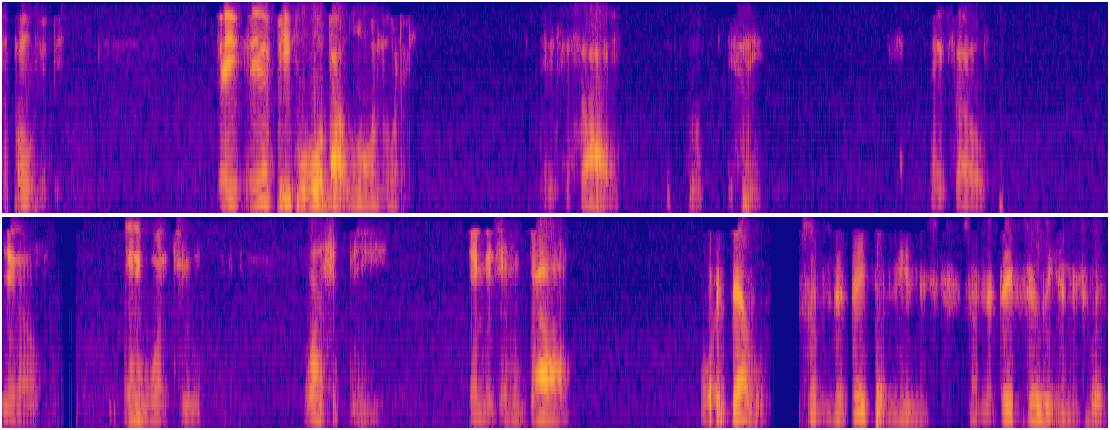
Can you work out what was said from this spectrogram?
supposedly. They, they are people who are about law and order in society, you see. And so you know, they want to worship the image of a god or a devil, something that they put in the image, something that they fill the image with.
